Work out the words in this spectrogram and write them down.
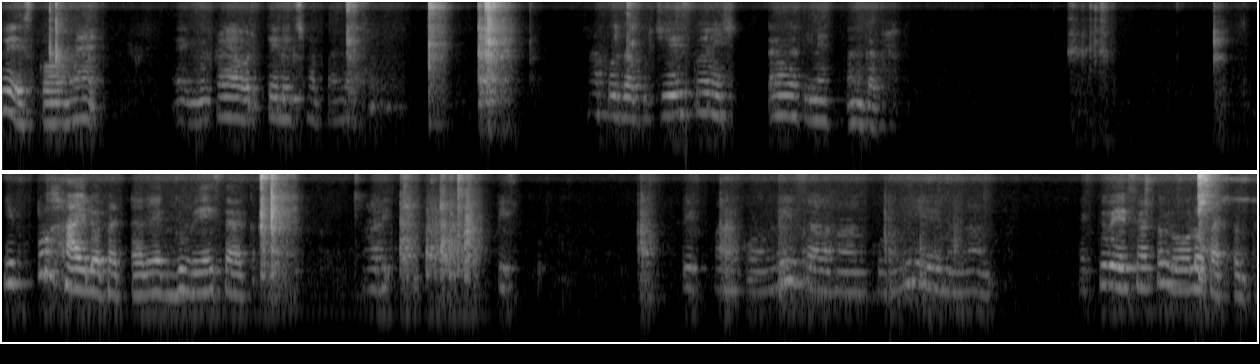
వేసుకోవడమే. ఎగ్ ఎవరికి తెలియదు చెప్పండి. అప్పటికప్పుడు చేసుకొని ఇష్టంగా తినేస్తాం కదా ఇప్పుడు హైలో పెట్టాలి ఎగ్ వేసాక అది టిప్ టిప్ అనుకోండి సలహా అనుకోండి ఏమైనా ఎగ్ వేసాక లోలో పెట్టద్దు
